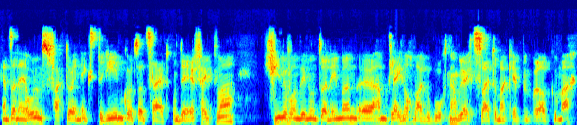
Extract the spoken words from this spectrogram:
ganz anderen Erholungsfaktor in extrem kurzer Zeit. Und der Effekt war, viele von den Unternehmern äh, haben gleich nochmal gebucht, haben gleich das zweite Mal Campingurlaub gemacht.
